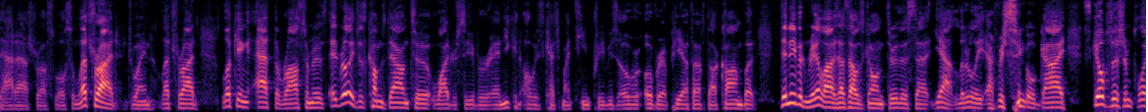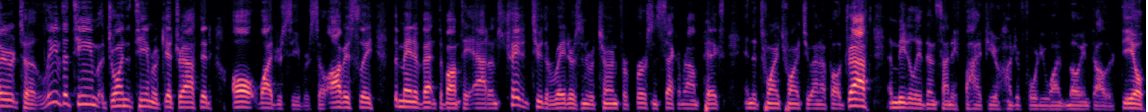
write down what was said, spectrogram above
Badass Russ Wilson. Let's ride, Dwain. Let's ride. Looking at the roster moves, it really just comes down to wide receiver. And you can always catch my team previews over over at pff.com. But didn't even realize as I was going through this that yeah, literally every single guy, skill position player to leave the team, join the team, or get drafted, all wide receivers. So obviously the main event, Davante Adams traded to the Raiders in return for first and second round picks in the 2022 NFL draft. Immediately then signed a five-year, 141 million dollar deal.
